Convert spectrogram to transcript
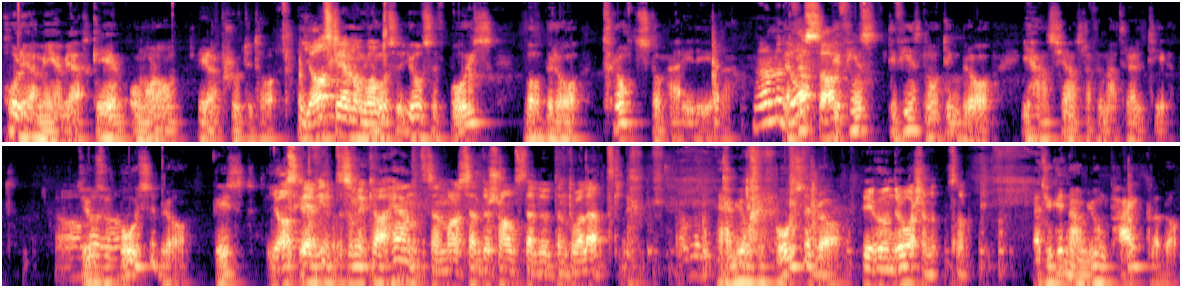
håller jag med om. Jag skrev om honom redan på 70-talet. Jag skrev någon gång... Josef, Josef Beuys var bra trots de här idéerna. Ja men Därför då att så. Det finns, det finns någonting bra i hans känsla för materialitet. Ja, men, Josef ja. Beuys är bra. Visst. Jag skrev inte så mycket har hänt sen Marcel Duchamp ställde ut en toalett. Nej, men Josef Beuys är bra. Det är hundra år sedan snart. Jag tycker namn Jon Pike var bra.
